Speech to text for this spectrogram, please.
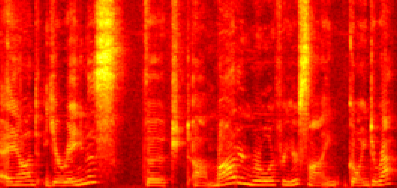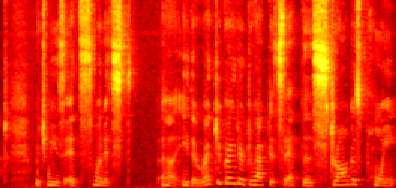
and Uranus, the uh, modern ruler for your sign, going direct, which means it's when it's uh, either retrograde or direct, it's at the strongest point,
